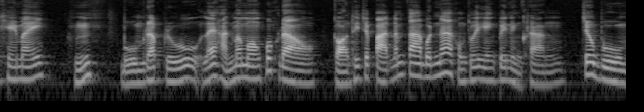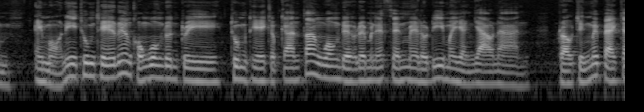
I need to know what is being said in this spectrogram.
เคไหมหืมบูมรับรู้และหันมามองพวกเรา ก่อนที่จะปาดน้ำตาบนหน้าของตัวเองไปหนึ่งครั้ง เจ้าบูม ไอหมอนี่ทุ่มเทเรื่องของวงดนตรี ทุ่มเทกับการตั้งวง The Reminiscent Melody มาอย่างยาวนาน เราจึงไม่แปลกใจ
